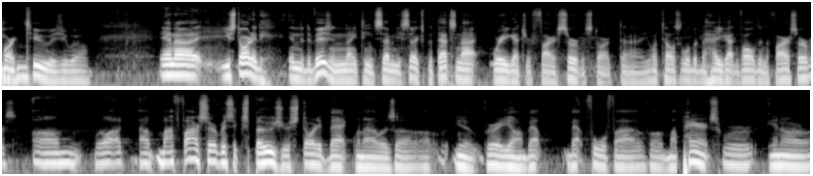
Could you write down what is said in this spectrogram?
part Mhm. two, as you will. And uh, you started in the division in 1976, but that's not where you got your fire service start. Uh, you want to tell us a little bit about how you got involved in the fire service? Um, well, I, I, my fire service exposure started back when I was, uh, you know, very young, about about four or five. Uh, my parents were in our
